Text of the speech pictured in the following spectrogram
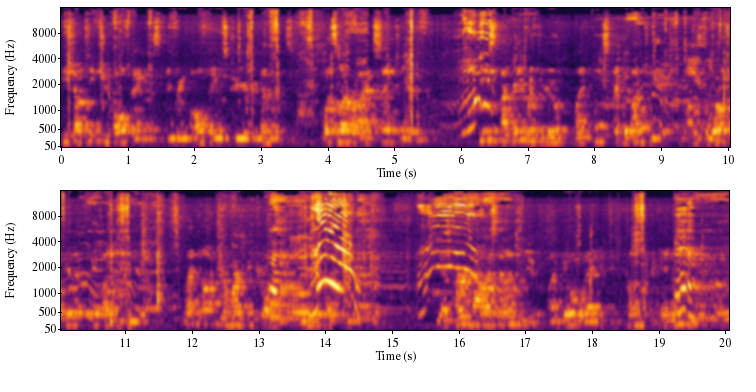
he shall teach you all things, and bring all things to your remembrance, whatsoever I have said to you. Peace I leave with you, my peace I give unto you. Not as the world giveth, give unto you. Let not your heart be troubled, neither be afraid. Ye have heard how I said unto you, I go away and come again unto you. The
